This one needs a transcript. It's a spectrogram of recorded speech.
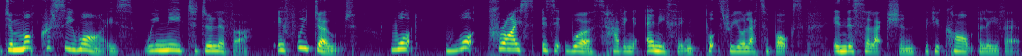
democracy wise, we need to deliver. If we don't, what what price is it worth having anything put through your letterbox in this election if you can't believe it?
